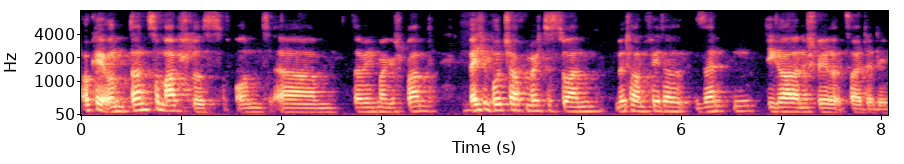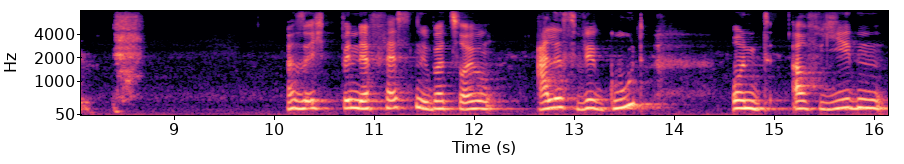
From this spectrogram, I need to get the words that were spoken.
okay, und dann zum Abschluss. Und ähm, da bin ich mal gespannt. Welche Botschaft möchtest du an Mütter und Väter senden, die gerade eine schwere Zeit erleben? Also ich bin der festen Überzeugung, alles wird gut und auf jeden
